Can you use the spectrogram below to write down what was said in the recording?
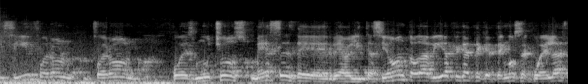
Y sí, fueron, fueron pues muchos meses de rehabilitación. Todavía, fíjate que tengo secuelas.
